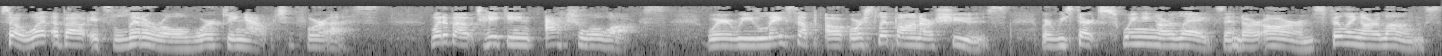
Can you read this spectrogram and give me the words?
So what about its literal working out for us? What about taking actual walks where we lace up our, or slip on our shoes, where we start swinging our legs and our arms, filling our lungs,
